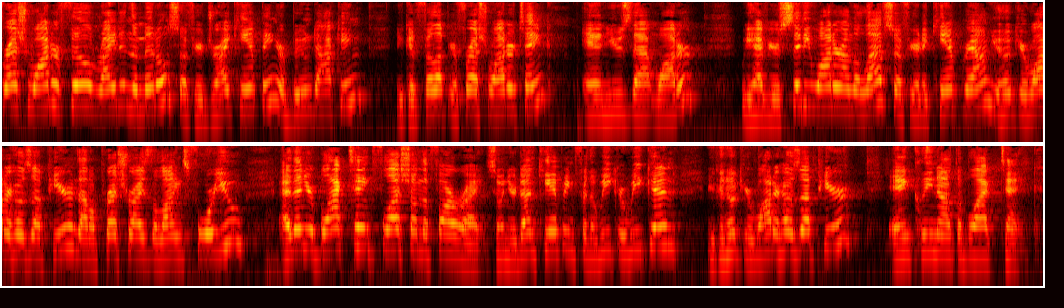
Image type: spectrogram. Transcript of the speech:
Fresh water fill right in the middle. So if you're dry camping or boondocking, you can fill up your fresh water tank and use that water. We have your city water on the left. So if you're at a campground, you hook your water hose up here and that'll pressurize the lines for you. And then your black tank flush on the far right. So when you're done camping for the week or weekend, you can hook your water hose up here and clean out the black tank.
